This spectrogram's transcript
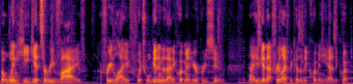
But when he gets a revive, a free life, which we'll get into that equipment here pretty soon. Uh, he's getting that free life because of the equipment he has equipped.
